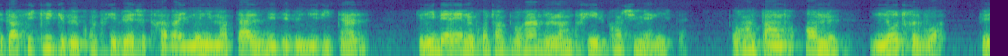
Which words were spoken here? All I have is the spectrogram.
Cette encyclique veut contribuer à ce travail monumental mais devenu vital de libérer nos contemporains de l'emprise consumériste pour entendre en eux une autre voix que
